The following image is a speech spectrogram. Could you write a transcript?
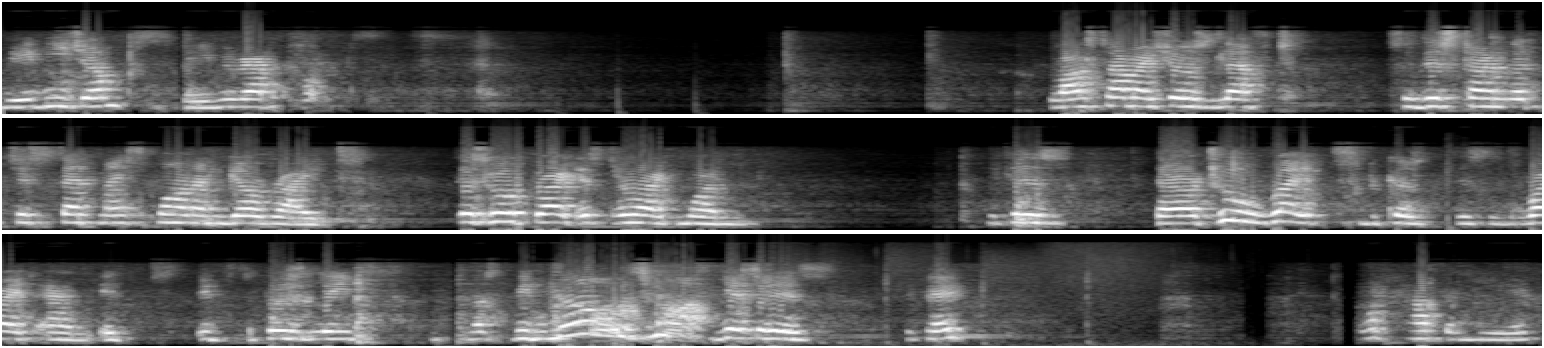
Baby jumps, baby rat hops. Last time I chose left, so this time let's just set my spawn and go right. Let's hope right is the right one. Because there are two rights, because this is the right and it's, it's supposedly must be. No, it's not! Yes, it is. Okay? What happened here?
